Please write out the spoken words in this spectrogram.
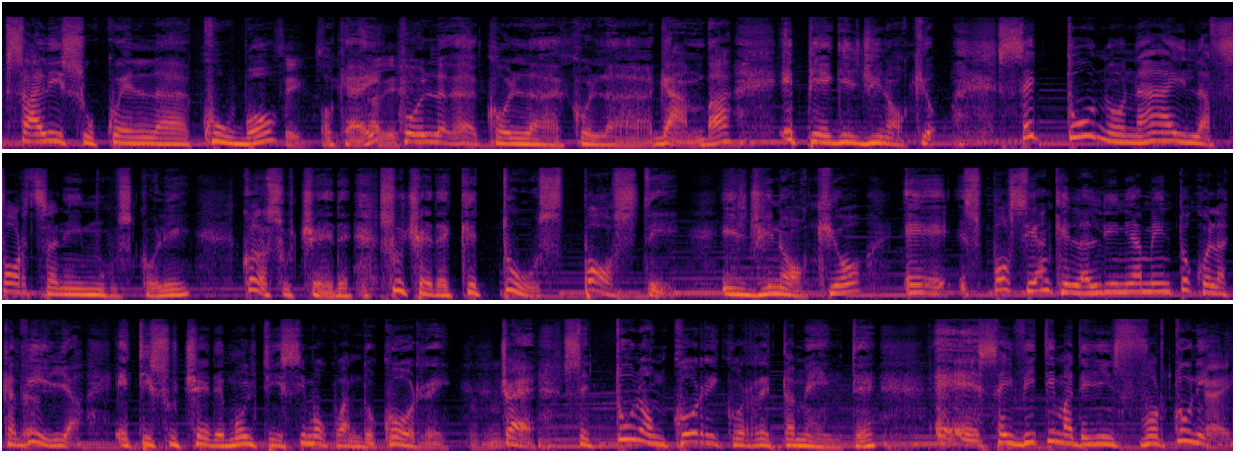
sali su quel cubo, Sì, ok, col, eh, col- col gamba e pieghi il ginocchio. Se tu non hai la forza nei muscoli, cosa succede? Succede che tu sposti il ginocchio e sposti anche l'allineamento con la caviglia e ti succede moltissimo quando corri. Mhm. Cioè, se tu non corri correttamente, eh, sei vittima degli infortuni. Ok.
